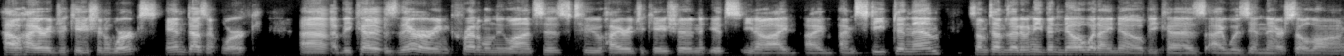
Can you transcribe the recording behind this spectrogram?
how higher education works and doesn't work uh, because there are incredible nuances to higher education. It's, you know, I, I, I'm steeped in them. Sometimes I don't even know what I know because I was in there so long.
